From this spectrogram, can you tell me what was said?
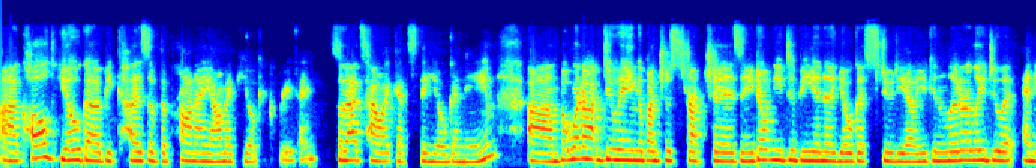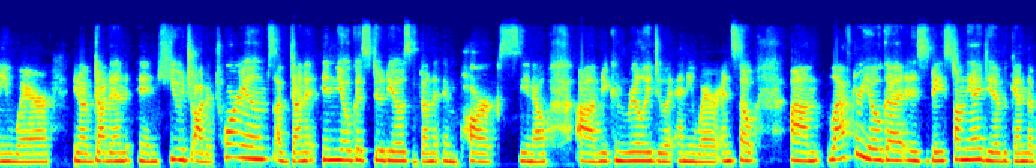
uh, called yoga because of the pranayamic yogic breathing. So that's how it gets the yoga name. Um, but we're not doing a bunch of stretches, and you don't need to be in a yoga studio. You can literally do it anywhere. You know, I've done it in huge auditoriums. I've done it in yoga studios. I've done it in parks. You know, um, you can really do it anywhere. And so, um, laughter yoga is based on the idea of again the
